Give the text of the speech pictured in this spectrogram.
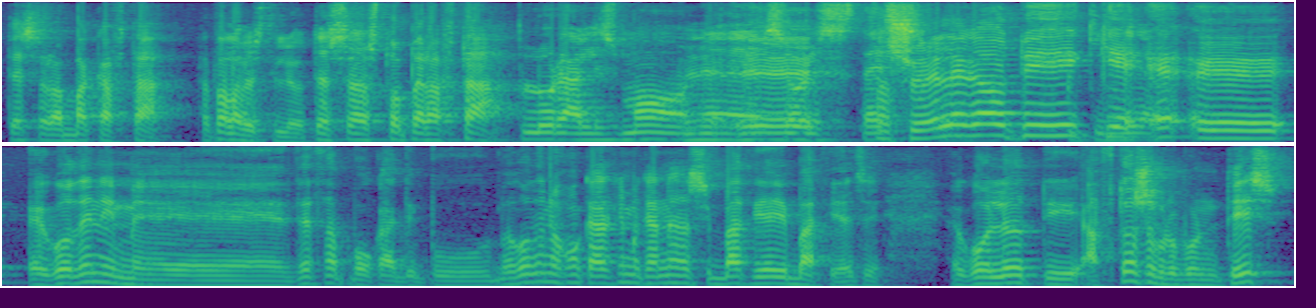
τέσσερα μπακ αυτά. Κατάλαβες τι λέω. Τέσσερα στόπερ αυτά. Πλουραλισμό ναι, Ε, σε όλες τις θέσεις. θα σου έλεγα ότι. Και, Ποικιλία. ε, ε, εγώ δεν είμαι. Δεν θα πω κάτι που. Εγώ δεν έχω καταρχήν με κανένα συμπάθεια ή εμπάθεια. Έτσι. Εγώ λέω ότι αυτός ο προπονητής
